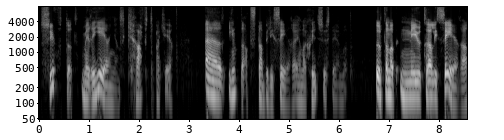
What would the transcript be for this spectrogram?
syftet med regeringens kraftpaket är inte att stabilisera energisystemet, utan att neutralisera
